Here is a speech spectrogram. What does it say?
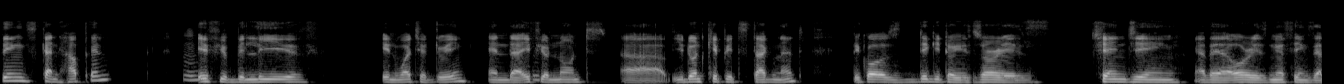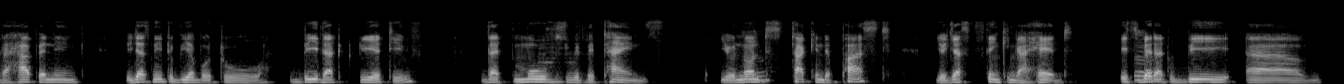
things can happen Mm. if you believe in what you're doing, and uh, if Mm. you're not, uh, you don't keep it stagnant, because digital is always changing. And there are always new things that are happening. You just need to be able to be that creative that moves with the times. You're not Mm. stuck in the past. You're just thinking ahead. It's Mm. better to be um,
